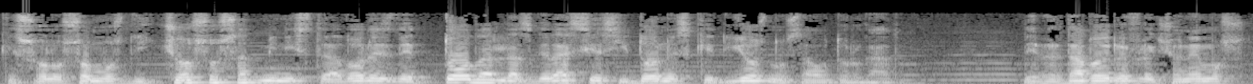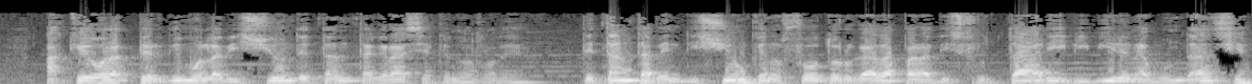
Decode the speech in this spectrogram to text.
que solo somos dichosos administradores de todas las gracias y dones que Dios nos ha otorgado. De verdad hoy reflexionemos ¿A qué hora perdimos la visión de tanta gracia que nos rodea? De tanta bendición que nos fue otorgada para disfrutar y vivir en abundancia?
